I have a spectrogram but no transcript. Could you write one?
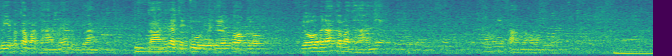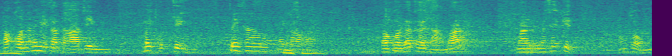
เรียนพระกรรมฐานแล้วหรือยัง การที่เราจะจูยไปเดินบอกโยมโยมไปนักกรรมฐานเนี่ยเขาไม่ได้ฟังเราหรอกโยมเพราะคนนั้นไม่มีศรัทธาจริง ไม่ทุกข์จริง ไม่เข้าไม่เข้าวัดบางคนก็เคยถามว่า มันไม่ใช่กิจของสงฆ์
